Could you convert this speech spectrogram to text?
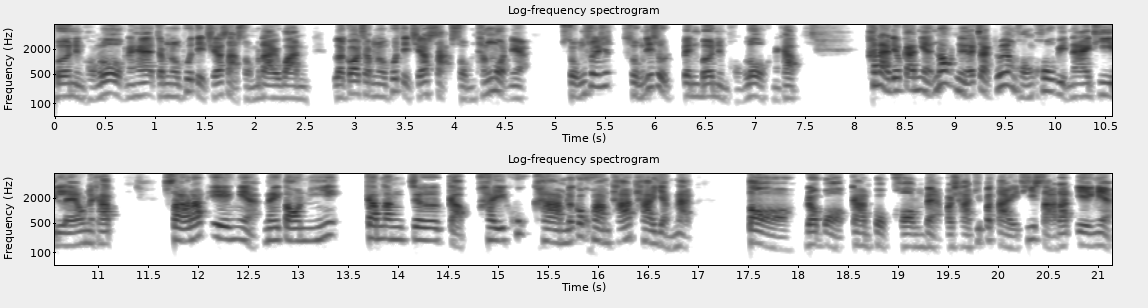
เบอร์หนึ่งของโลกนะฮะจำนวนผู้ติดเชื้อสะสมรายวัน แล้วก็จำนวนผู้ติดเชื้อสะสมทั้งหมดเนี่ยสูงสูงที่สุดเป็นเบอร์หนึ่งของโลกนะครับขณะเดียวกันเนี่ยนอกเหนือจากเรื่องของโควิด -19 แล้วนะครับสหรัฐเองเนี่ยในตอนนี้กำลังเจอกับภัยคุกคาม แล้วก็ความท้าทายอย่างหนัก ต่อระบอบการปกครองแบบประชาธิปไตยที่สหรัฐเองเนี่ย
